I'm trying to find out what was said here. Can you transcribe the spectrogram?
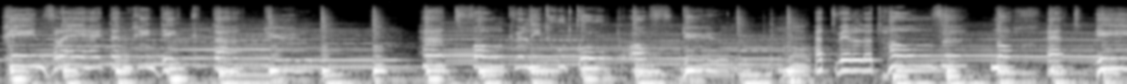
geen vrijheid en geen dictatuur. Het volk wil niet goedkoop of duur, het wil het halve, nog het hele.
